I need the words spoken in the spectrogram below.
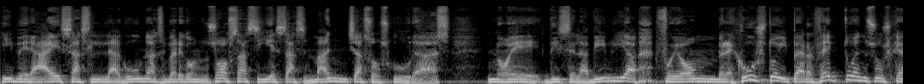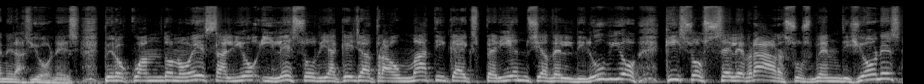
y verá esas lagunas vergonzosas y esas manchas oscuras. Noé, dice la Biblia, fue hombre justo y perfecto en sus generaciones, pero cuando Noé salió ileso de aquella traumática experiencia del diluvio, quiso celebrar sus bendiciones,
